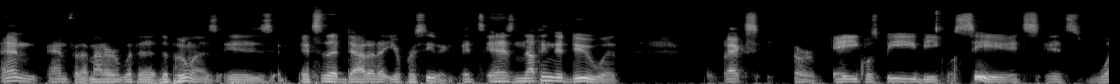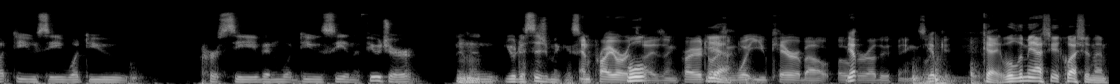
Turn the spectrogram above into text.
and and for that matter with the the Pumas, is it's the data that you're perceiving. It's it has nothing to do with X or A equals B, B equals C. It's it's what do you see, what do you perceive, and what do you see in the future, and Mhm. then your decision making. and prioritizing, prioritizing yeah. what you care about over Yep. other things. Yep. Like, Okay. Well, let me ask you a question then,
